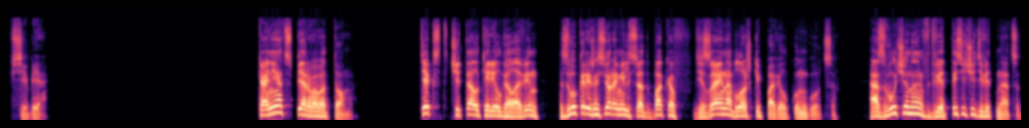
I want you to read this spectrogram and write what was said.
в себе. Конец первого тома. Текст читал Кирилл Головин, звукорежиссер Эмиль Садбаков, дизайн обложки Павел Кунгурцев. Озвучено в 2019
